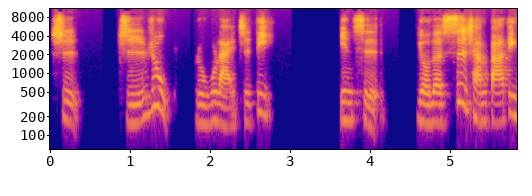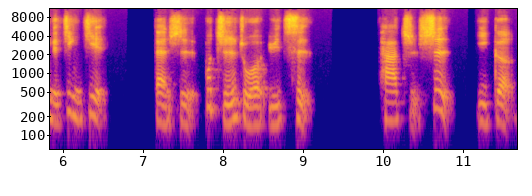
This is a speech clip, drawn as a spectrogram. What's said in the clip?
是直入如来之地，因此有了四禅八定的境界，但是不执着于此，它只是一个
